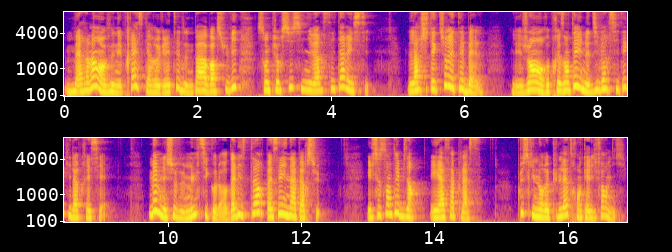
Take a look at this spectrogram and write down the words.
Merlin en venait presque à regretter de ne pas avoir suivi son cursus universitaire ici. L'architecture était belle, les gens représentaient une diversité qu'il appréciait. Même les cheveux multicolores d'Alistair passaient inaperçus. Il se sentait bien et à sa place, plus qu'il n'aurait pu l'être en Californie.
